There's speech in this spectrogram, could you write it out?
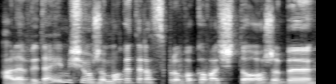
Ale wydaje mi się, że mogę teraz sprowokować to, żeby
